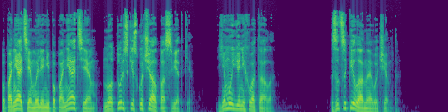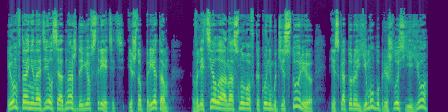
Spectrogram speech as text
по понятиям или не по понятиям, но Тульский скучал по Светке. Ему ее не хватало. Зацепила она его чем-то. И он втайне надеялся однажды ее встретить, и чтоб при этом влетела она снова в какую-нибудь историю, из которой ему бы пришлось ее,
